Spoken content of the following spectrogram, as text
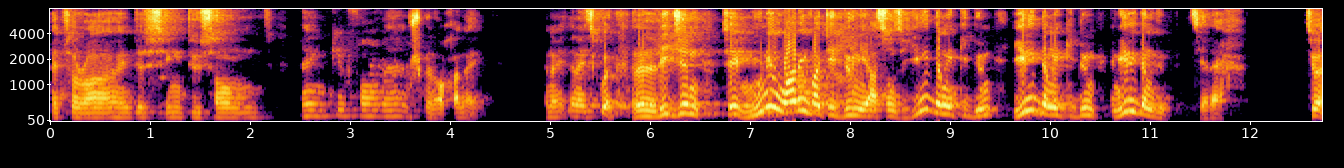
It's alright, just sing two songs. Thank you, Father. Ons moet daar gaan hy. En hy en hy skoon. Religion sê moenie worry wat jy doen nie as ons hierdie dingetjie doen, hierdie dingetjie doen en hierdie ding doen. Dis reg. So,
